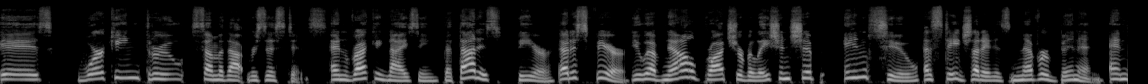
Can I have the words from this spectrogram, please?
is working through some of that resistance and recognizing that that is fear. That is fear. You have now brought your relationship into a stage that it has never been in. And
